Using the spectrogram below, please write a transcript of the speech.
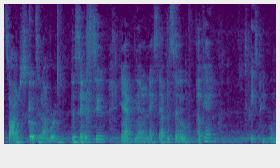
So I'm just go to number Descendants 2 and I'll be on the next episode. Okay. Peace people.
